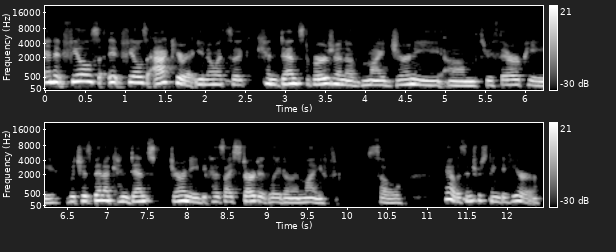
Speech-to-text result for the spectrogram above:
And it feels it feels accurate. You know, it's a condensed version of my journey um, through therapy, which has been a condensed journey because I started later in life. So, yeah, it was interesting to hear.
